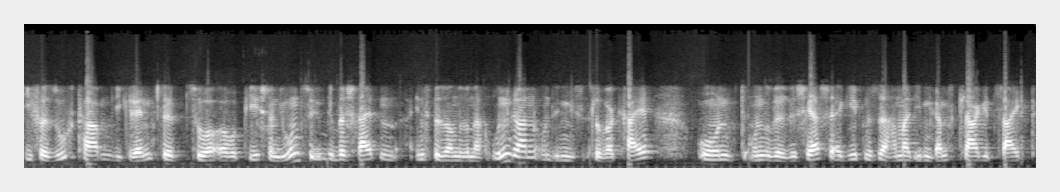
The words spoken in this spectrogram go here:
die versucht haben, die Grenze zur Europäischen Union zu überschreiten, insbesondere nach Ungarn und in die Slowakei. Und unsere Rechercheergebnisse haben halt eben ganz klar gezeigt,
